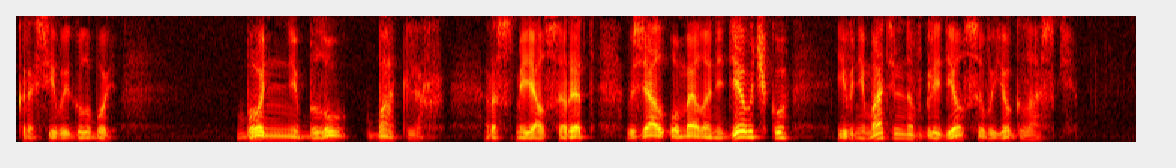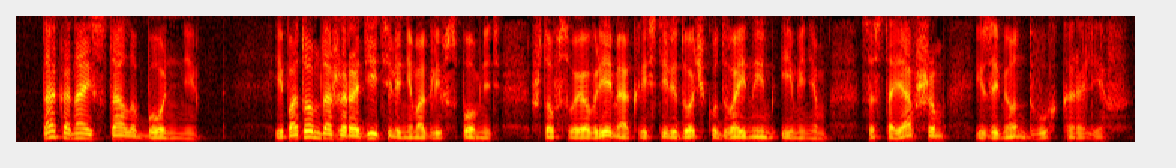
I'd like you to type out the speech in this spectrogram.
Красивый голубой. «Бонни Блу Батлер», — рассмеялся Ред, взял у Мелани девочку и внимательно вгляделся в ее глазки. Так она и стала Бонни. И потом даже родители не могли вспомнить, что в свое время окрестили дочку двойным именем, состоявшим из имен двух королев.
